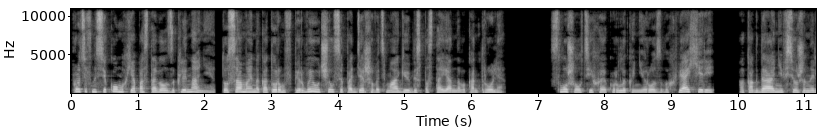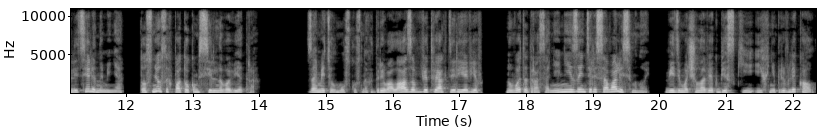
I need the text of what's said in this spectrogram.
Против насекомых я поставил заклинание, то самое, на котором впервые учился поддерживать магию без постоянного контроля. Слушал тихое курлыканье розовых вяхерей, а когда они все же налетели на меня, то снес их потоком сильного ветра. Заметил мускусных древолазов в ветвях деревьев, но в этот раз они не заинтересовались мной. Видимо, человек без ки их не привлекал.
